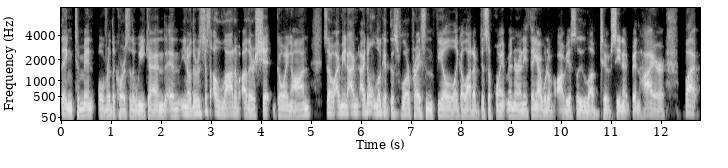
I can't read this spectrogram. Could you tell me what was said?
thing to mint over the course of the weekend and you know there was just a lot of other shit going on. So i mean I'm, i don't look at this floor price and feel like a lot of disappointment or anything. I would have obviously loved to have seen it been higher but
